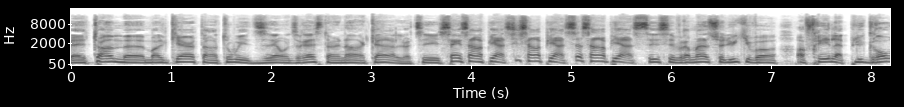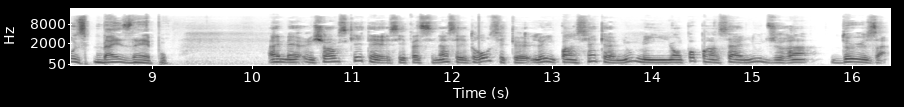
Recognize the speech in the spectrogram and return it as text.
Ben, Tom euh, Mulcair, tantôt, il disait, on dirait c'est un encan, là, tu sais, 500 pièces, 600 pièces, 700 pièces, c'est vraiment celui qui va offrir la plus grosse baisse d'impôts. Hey, mais Richard, ce qui est, c'est fascinant, c'est drôle, c'est que là, ils pensaient qu'à nous, mais ils n'ont pas pensé à nous durant deux ans.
